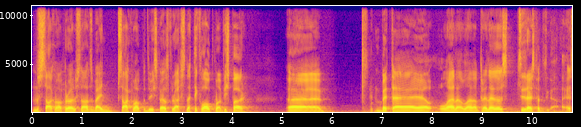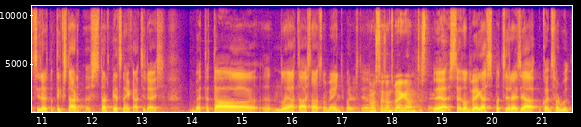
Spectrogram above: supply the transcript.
Nu, sākumā, protams, nāca beigās. Sākumā pat bija spēles, kurās netika laukumā vispār. Uh, bet uh, lēnām, lēnām trenējos. Citreiz pat, es citreiz pat tiku starta start pieciniekā. Citreiz. Bet tā, nu, jā, tā es nācu no jā. No sezonas beigām tas Jā, sezonas beigās pat citreiz, jā, kādas varbūt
